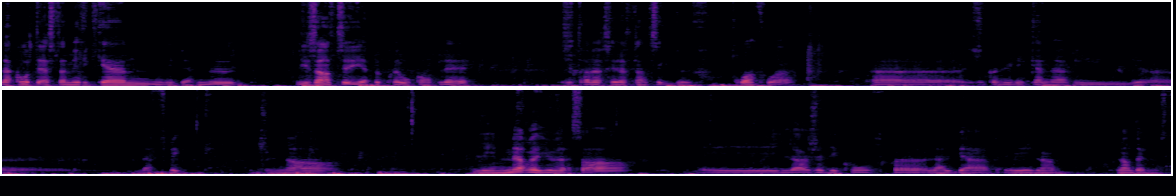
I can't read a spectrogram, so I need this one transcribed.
la côte est américaine, les Bermudes, les Antilles à peu près au complet. J'ai traversé l'Atlantique deux, trois fois. Euh, j'ai connu les Canaries, euh, l'Afrique du Nord, les merveilleux Açores, et là je découvre euh, l'Algarve et l'An- l'Andalousie.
